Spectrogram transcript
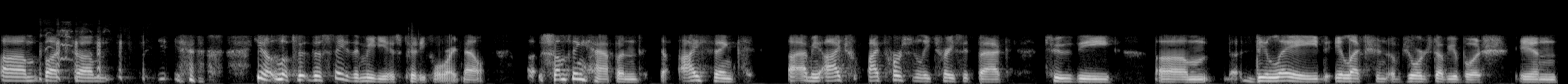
Um, but um, you know, look, the, the, state of the media is pitiful right now. Uh, something happened. I think. I mean, I I personally trace it back to the um, delayed election of George W. Bush in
